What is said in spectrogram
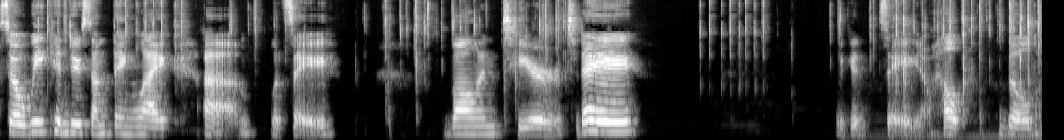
So we can do something like, um, let's say, volunteer today. We could say, you know, help build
